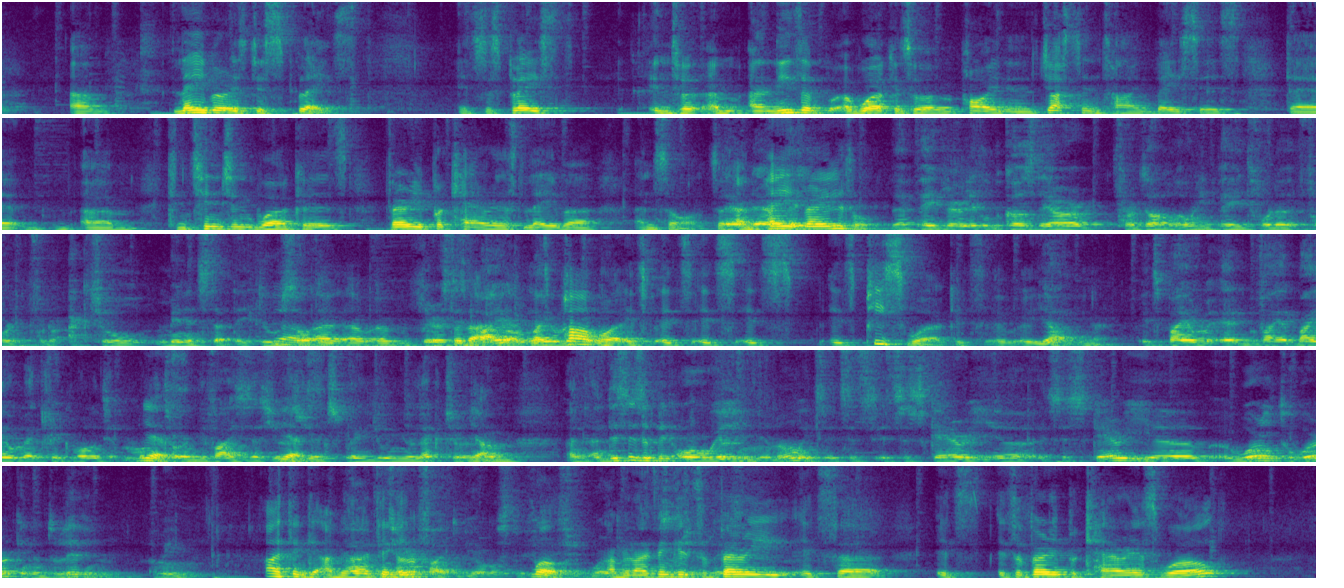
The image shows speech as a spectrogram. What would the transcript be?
um, labour is displaced. It's displaced into, um, and these are uh, workers who are employed in a just-in-time basis. They're um, contingent workers, very precarious labour, and so on. So They're- and they're paid paid- very little. They're paid very little because they are, for example, only paid for the for, for the actual minutes that they do Yeah, something. uh, uh, uh, There's this that, bio- yeah, it's work. It's it's it's it's it's piecework. It's uh, uh, Yeah. you know. It's bio, uh, via biometric monitor, monitoring devices, as you, as you explained during your lecture. Yeah. Um, and, and this is a bit Orwellian, you know. It's it's it's, it's a scary uh, it's a scary uh, world to work in and to live in. I mean, I think. I mean, I I think. it- terrified to be honest. If well, I, mean, I think it's a place. very it's a it's it's a very precarious world.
